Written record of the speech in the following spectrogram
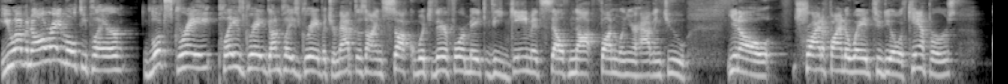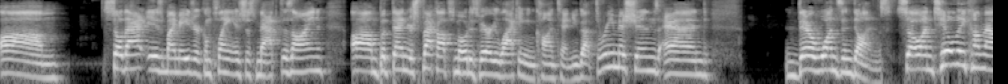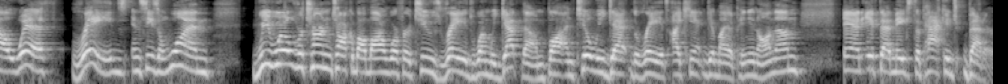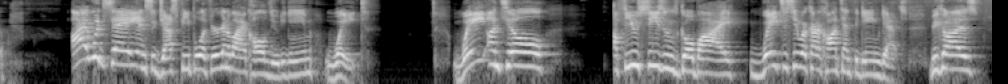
you have an alright multiplayer, looks great, plays great, gunplay's great, but your map designs suck, which therefore make the game itself not fun when you're having to, you know, try to find a way to deal with campers. Um, so that is my major complaint is just map design. Um, but then your Spec Ops mode is very lacking in content. You got three missions and they're ones and dones. So until they come out with raids in season one, we will return and talk about Modern Warfare 2's raids when we get them, but until we get the raids, I can't give my opinion on them and if that makes the package better. I would say and suggest people if you're going to buy a Call of Duty game, wait. Wait until a few seasons go by, wait to see what kind of content the game gets. Because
